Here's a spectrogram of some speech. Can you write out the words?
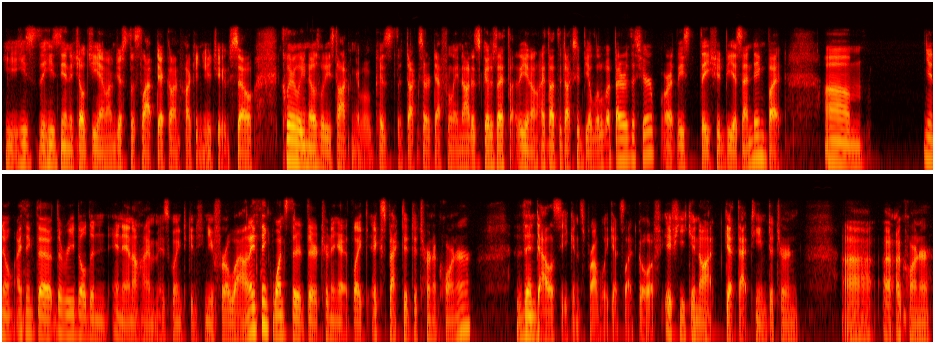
He, he's the he's the NHL GM. I'm just the slapdick on fucking YouTube. So clearly knows what he's talking about because the Ducks are definitely not as good as I thought. You know, I thought the Ducks would be a little bit better this year, or at least they should be ascending. But, um, you know, I think the the rebuild in, in Anaheim is going to continue for a while, and I think once they're they're turning it like expected to turn a corner, then Dallas Eakins probably gets let go if if he cannot get that team to turn uh, a, a corner.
